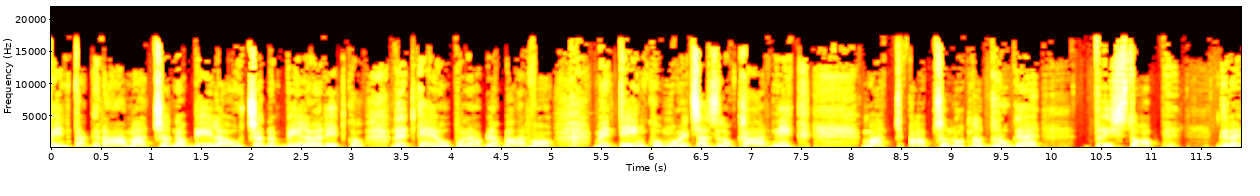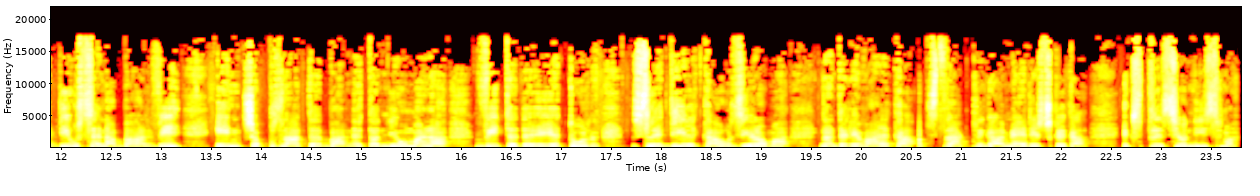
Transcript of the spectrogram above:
pentagrama, črna bela, v črna bela redko, redkeje uporablja barvo, medtem ko mojca zlokarnik ima absolutno druge pristope gradi vse na barvi in če poznate Barneta Newmana, vidite, da je to sledilka oziroma nadaljevalka abstraktnega ameriškega ekspresionizma.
